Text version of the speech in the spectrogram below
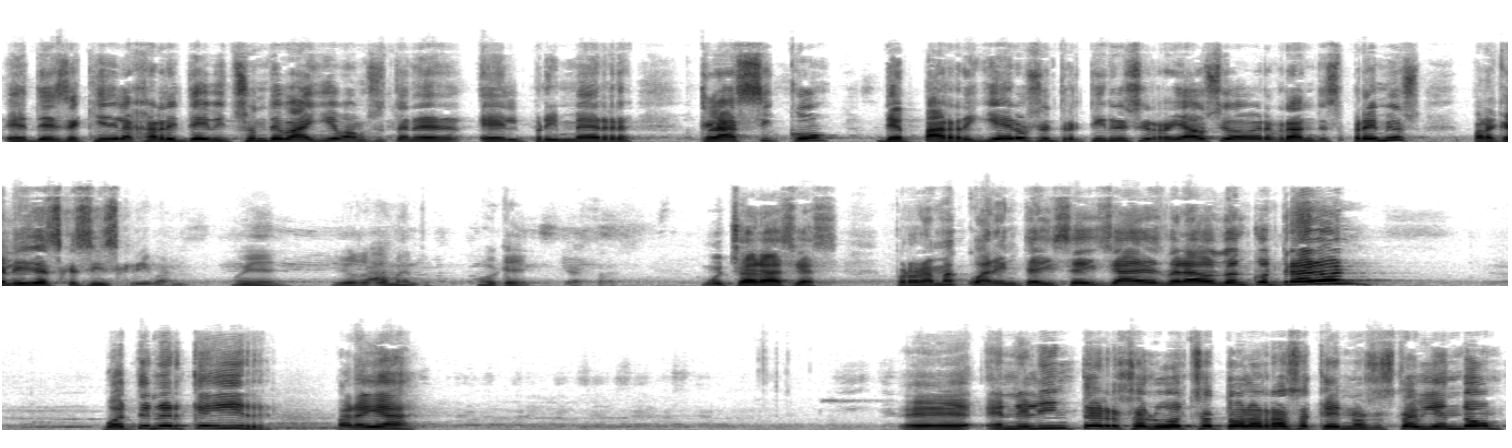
eh, desde aquí de la Harry Davidson de Valle, vamos a tener el primer clásico de parrilleros entre tigres y rayados y va a haber grandes premios para que le digas que se inscriban. Muy bien, yo lo comento. Ok. Muchas gracias. Programa 46 ya desvelados. ¿Lo encontraron? Voy a tener que ir para allá. Eh, en el Inter, saludos a toda la raza que nos está viendo.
